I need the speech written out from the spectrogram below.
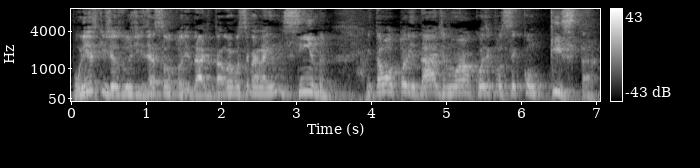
Por isso que Jesus diz essa autoridade. Então agora você vai lá e ensina. Então autoridade não é uma coisa que você conquista.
